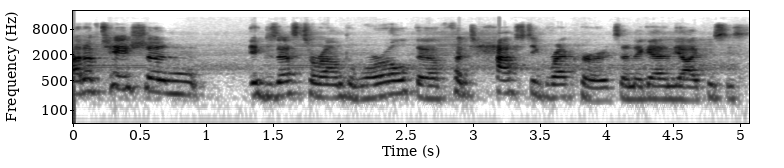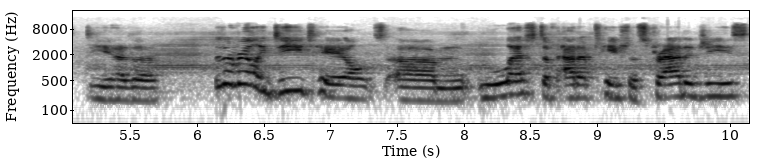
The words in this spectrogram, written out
Adaptation exists around the world. There are fantastic records, and again, the IPCC has a has a really detailed um, list of adaptation strategies,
